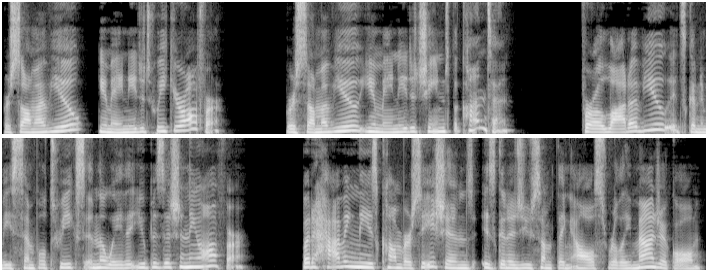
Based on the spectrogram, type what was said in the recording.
For some of you, you may need to tweak your offer. For some of you, you may need to change the content. For a lot of you, it's going to be simple tweaks in the way that you position the offer. But having these conversations is going to do something else really magical,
